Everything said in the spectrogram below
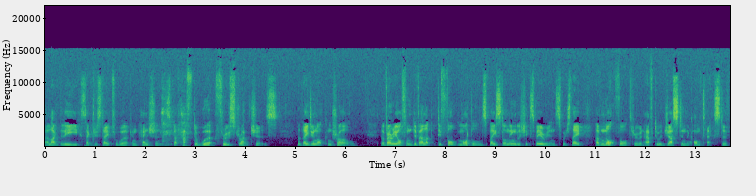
uh, like the Secretary of State for Work and Pensions, but have to work through structures that they do not control, but very often develop default models based on English experience, which they have not thought through and have to adjust in the context of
